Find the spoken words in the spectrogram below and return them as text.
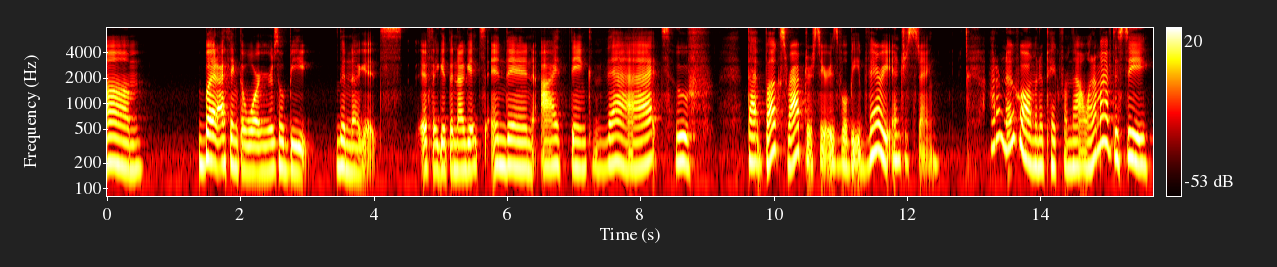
Um, but I think the Warriors will beat the Nuggets if they get the Nuggets. And then I think that, oof, that Bucks Raptors series will be very interesting. I don't know who I'm going to pick from that one. I might have to see.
